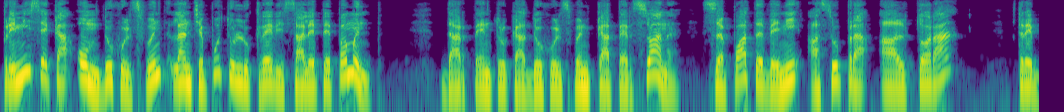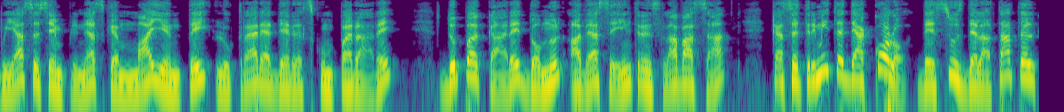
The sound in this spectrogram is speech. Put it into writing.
primise ca om Duhul Sfânt la începutul lucrării sale pe pământ, dar pentru ca Duhul Sfânt ca persoană să poată veni asupra altora, trebuia să se împlinească mai întâi lucrarea de răscumpărare, după care Domnul avea să intre în slava sa ca să trimită de acolo, de sus de la Tatăl,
